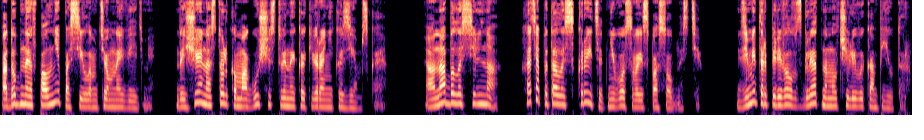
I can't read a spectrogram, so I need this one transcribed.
Подобное вполне по силам темной ведьме, да еще и настолько могущественной, как Вероника Земская. Она была сильна, хотя пыталась скрыть от него свои способности. Димитр перевел взгляд на молчаливый компьютер.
